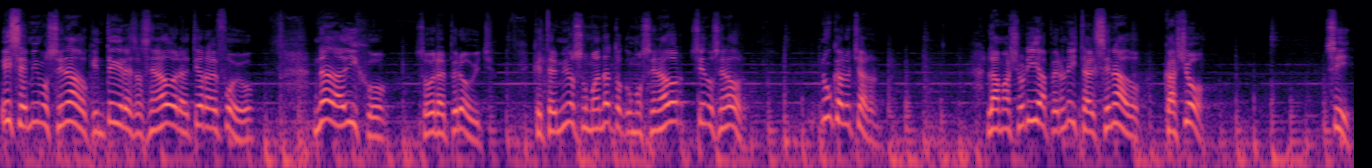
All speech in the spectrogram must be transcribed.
Ese mismo Senado que integra a esa senadora de Tierra del Fuego, nada dijo sobre Alperovich, que terminó su mandato como senador siendo senador. Nunca lo echaron. La mayoría peronista del Senado cayó. Sí,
